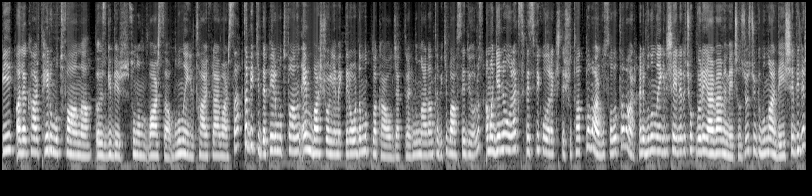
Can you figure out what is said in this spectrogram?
bir alakart Peru mutfağına özgü bir sunum varsa, bununla ilgili tarifler varsa tabii ki de Peru mutfağının en başrol yemekleri orada mutlaka olacaktır. Hani bunlardan tabii ki bahsediyoruz. Ama genel olarak spesifik olarak işte şu tatlı var, bu salata var. Hani bununla ilgili şeylere çok böyle yer vermemeye çalışıyoruz. Çünkü bunlar değişebilir.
